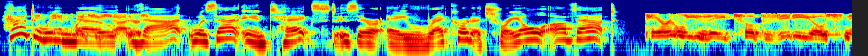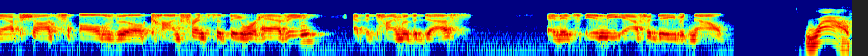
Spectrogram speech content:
How do we know that? Was that in text? Is there a record, a trail of that? Apparently, they took video snapshots of the conference that they were having at the time of the death, and it's in the affidavit now. Wow.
